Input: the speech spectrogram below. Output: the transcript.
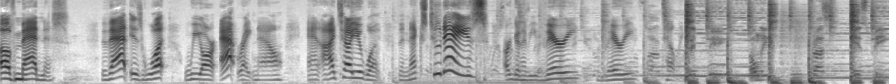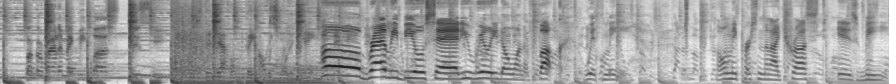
of madness. That is what we are at right now. And I tell you what, the next two days are going to be very, very telling. with me. Only trust is me. Fuck around and make me bust this heat. the devil, they always want to change. Oh, Bradley Beal said, You really don't want to fuck with me. The only person that I trust is me.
